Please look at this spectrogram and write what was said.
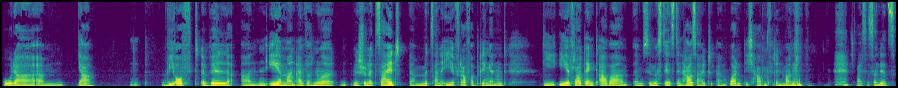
Oder ähm, ja, wie oft will ein Ehemann einfach nur eine schöne Zeit ähm, mit seiner Ehefrau verbringen und die Ehefrau denkt aber, ähm, sie müsste jetzt den Haushalt ähm, ordentlich haben für den Mann. ich weiß, das sind jetzt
